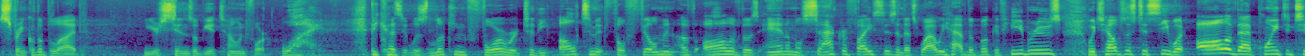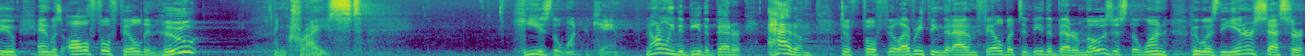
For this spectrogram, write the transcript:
sprinkle the blood, your sins will be atoned for. Why? Because it was looking forward to the ultimate fulfillment of all of those animal sacrifices. And that's why we have the book of Hebrews, which helps us to see what all of that pointed to and was all fulfilled in who? In Christ. He is the one who came. Not only to be the better Adam, to fulfill everything that Adam failed, but to be the better Moses, the one who was the intercessor,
